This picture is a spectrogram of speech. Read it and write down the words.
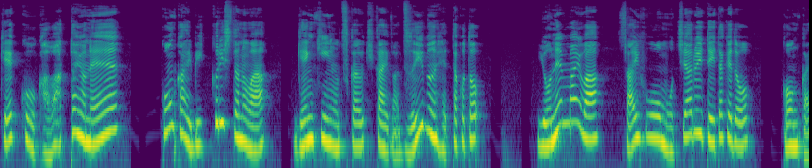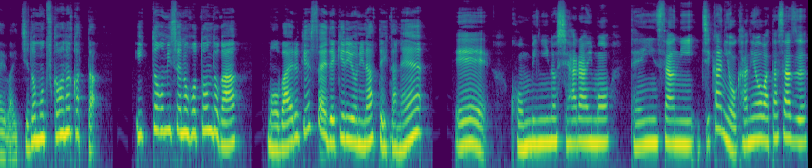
結構変わったよね。今回びっくりしたのは、現金を使う機会が随分減ったこと。4年前は財布を持ち歩いていたけど、今回は一度も使わなかった。行ったお店のほとんどがモバイル決済できるようになっていたね。ええコンビニの支払いも店員さんに直にお金を渡さず、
